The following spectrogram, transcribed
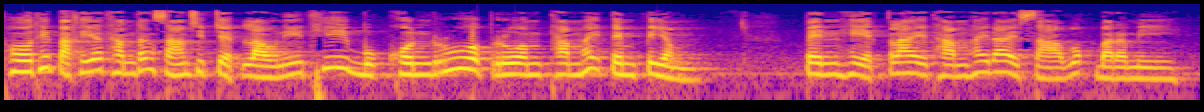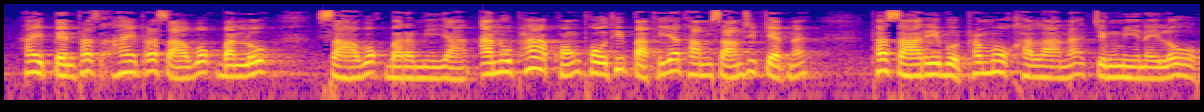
โพธิปัจจยธรรมทั้ง 37 เหล่านี้ที่บุคคลรวบรวมทำให้เต็มเปี่ยม เป็นเหตุใกล้ทำให้ได้สาวกบารมี ให้เป็นพระให้พระสาวกบรรลุสาวกบารมีญาณอนุภาพของโพธิปัจจยธรรม 37 นะภาษารีบุตรพระโมคคัลลานะจึงมีในโลก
